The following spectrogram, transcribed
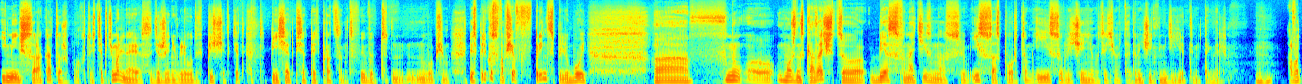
и меньше 40 тоже плохо. То есть оптимальное содержание углеводов в пище это где-то 50-55%. И вот, ну, в общем, без перекусов вообще, в принципе, любой а, ну, э, можно сказать, что без фанатизма и со спортом, и с увлечением вот этими вот ограничительными диетами и так далее. Угу. А вот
